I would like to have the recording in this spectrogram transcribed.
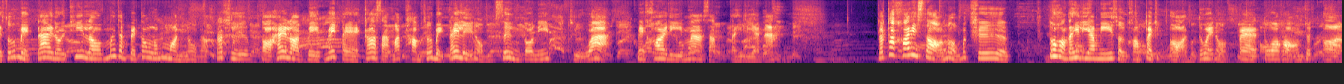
จซูเปอเบรกได้โดยที่เราไม่จำเป็นต้องล้มมอนนะผมก็คือต่อให้หลอดเบรกไม่แตกก็สามารถทำซูเปอเบรกได้เลยนะผมซึ่งตัวนี้ถือว่าไม่ค่อยดีมากสำหรับไตเรียนนะ แล้วก็ข้อที่สองนะผมก็คือตัวของไดเรียมีส่วนของแปดจุดอ่อนด้วยเนอะแปดตัวของจุดอ่อน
